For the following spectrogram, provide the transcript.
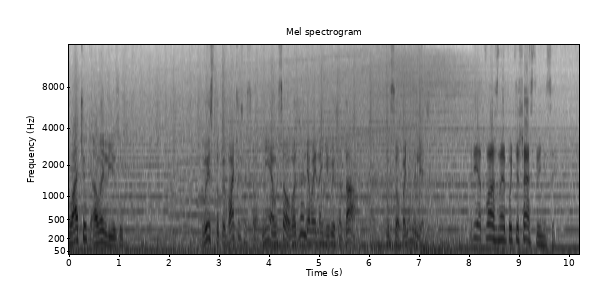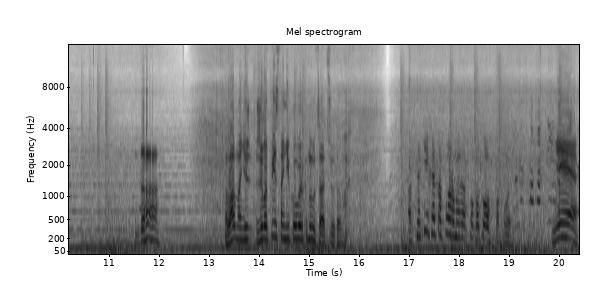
плачуть, але лізуть. Виступи, бачиш усе? Ні, усе, возле лівої ноги вище, да. Усе, по ним лез. Три отважные путешественницы. Да. Главное не, живописно не кувыркнуться отсюда. А с каких это форм на слабаков похож? Не.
